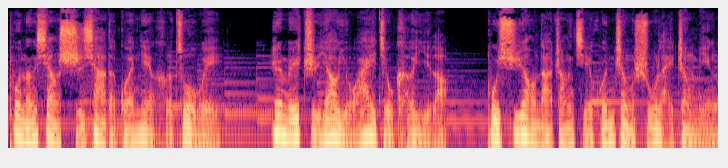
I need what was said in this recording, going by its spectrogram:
不能像时下的观念和作为，认为只要有爱就可以了，不需要那张结婚证书来证明。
